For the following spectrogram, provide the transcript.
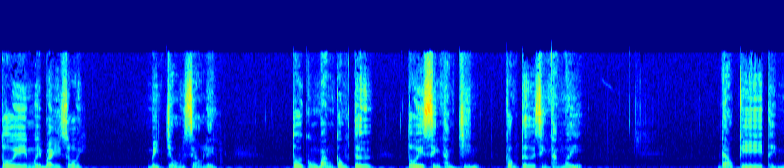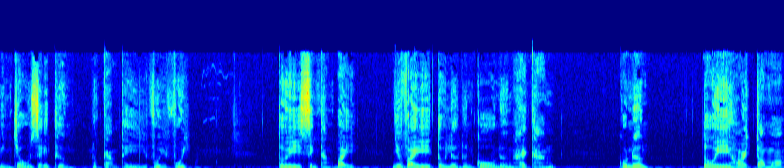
Tôi 17 rồi. Minh Châu reo lên. Tôi cũng bằng công tử, tôi sinh tháng 9, công tử sinh tháng mấy? Đào Kỳ thấy Minh Châu dễ thương, nó cảm thấy vui vui. Tôi sinh tháng 7, như vậy tôi lớn hơn cô nương 2 tháng. Cô nương, tôi hỏi tò mò,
